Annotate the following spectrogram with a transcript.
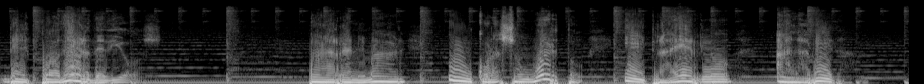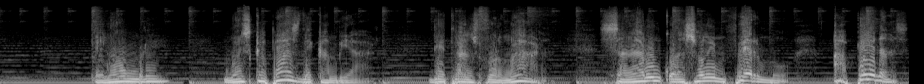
del poder de Dios para reanimar un corazón muerto y traerlo a la vida. El hombre no es capaz de cambiar, de transformar, sanar un corazón enfermo apenas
